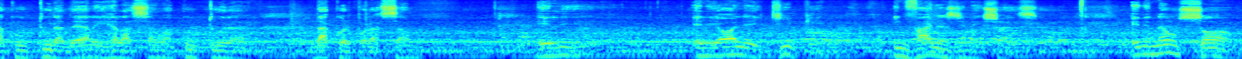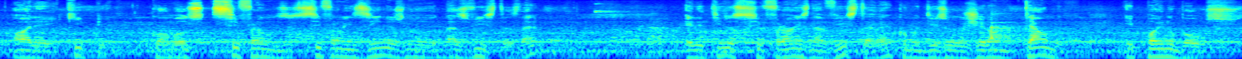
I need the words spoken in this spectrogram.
a cultura dela em relação à cultura da corporação. Ele, ele olha a equipe em várias dimensões. Ele não só olha a equipe como os cifrões, cifrõezinhos no, nas vistas, né? Ele tira os cifrões na vista, né? Como diz o Jerome Telme, e põe no bolso.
